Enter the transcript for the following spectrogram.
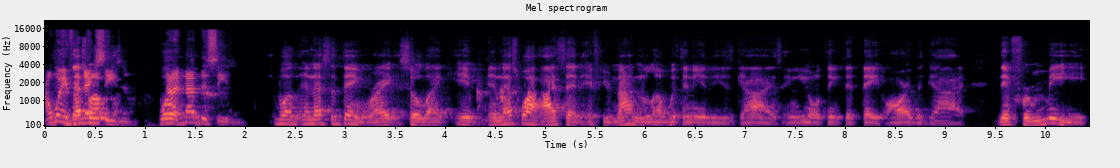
I'm waiting for next season, well, not, not this season Well, and that's the thing, right? So, like, if and that's why I said if you're not in love with any of these guys and you don't think that they are the guy, then for me,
